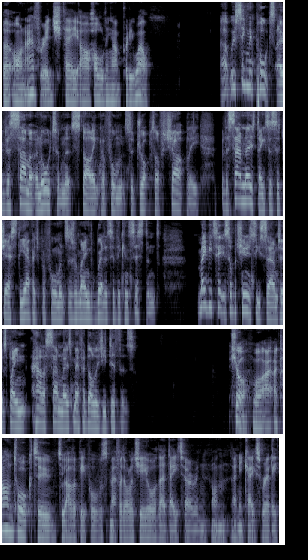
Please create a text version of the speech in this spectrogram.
but on average, they are holding up pretty well. Uh, we've seen reports over the summer and autumn that Starlink performance had dropped off sharply, but the SamKnows data suggests the average performance has remained relatively consistent. Maybe take this opportunity, Sam, to explain how the SamKnows methodology differs. Sure. Well, I, I, can't talk to to other people's methodology or their data in on any case really,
